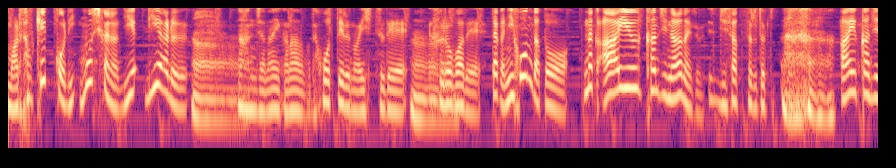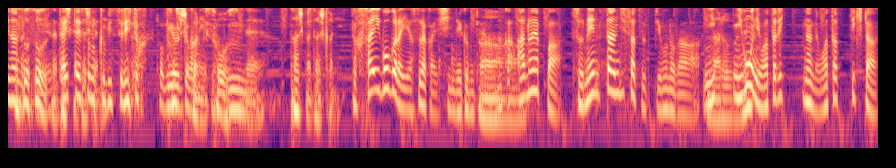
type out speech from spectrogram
もあれ多分結構リ、もしかしたらリアリアルうん。なんじゃないかなと思って、ホテルの一室で、うん風呂場で。だから日本だと、なんかああいう感じにならないんですよ。自殺するとき。ああいう感じにならない、そうそうですね大体その首吊りとか飛び降りとか確かにそうですんね。確かに確かに。なんか最後ぐらい安らかに死んでいくみたいな。なんかあのやっぱ、その練炭自殺っていうものが、日本に渡り、なんで渡ってきた、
